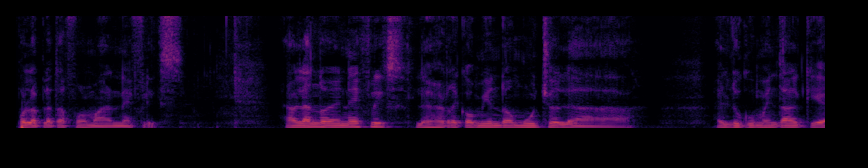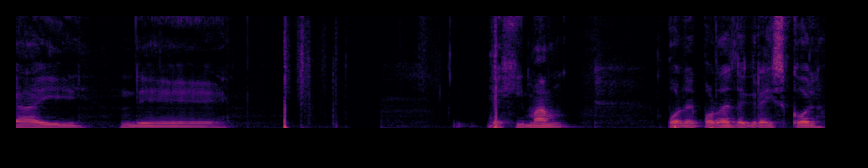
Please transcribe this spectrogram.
por la plataforma Netflix. Hablando de Netflix, les recomiendo mucho la, el documental que hay de, de He-Man por el poder de Grayskull.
